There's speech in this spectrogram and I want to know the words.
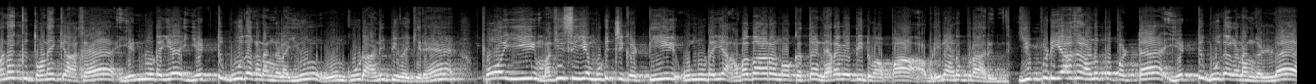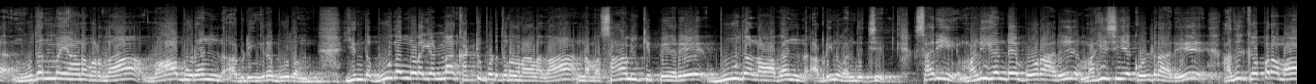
உனக்கு துணைக்காக என்னுடைய எட்டு பூதகணங்களையும் உன் கூட அனுப்பி வைக்கிறேன். போய் மகிழ்ச்சியை முடிச்சு கட்டி உன்னுடைய அவதார நோக்கத்தை நிறைவேற்றிட்டு வாப்பா அப்படின்னு அனுப்புறாரு. இப்படியாக அனுப்பப்பட்ட எட்டு பூதகணங்கள்ல முதன்மையானவர் தான் வாபுரன் அப்படிங்கிற பூதம். இந்த பூதங்களை எல்லாம் கட்டுப்படுத்துறதுனால தான் நம்ம சாமிக்கு பேரு பூதநாதன் அப்படின்னு வந்துச்சு. சரி மணிகண்டன் போறாரு மகிழ்ச்சியை கொள்றாரு அதுக்கப்புறமா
